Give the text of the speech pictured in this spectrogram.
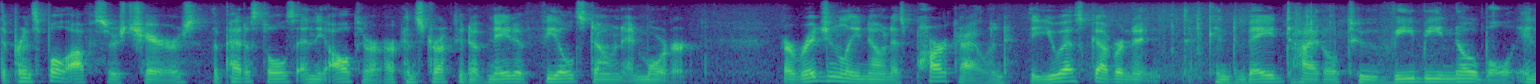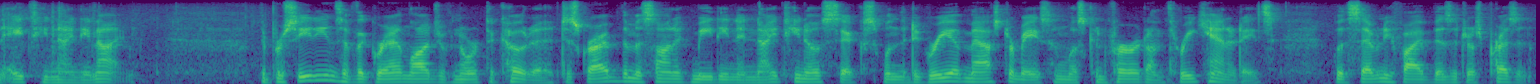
The principal officers' chairs, the pedestals, and the altar are constructed of native field stone and mortar. Originally known as Park Island, the U.S. government conveyed title to V.B. Noble in 1899. The proceedings of the Grand Lodge of North Dakota describe the Masonic meeting in 1906 when the degree of Master Mason was conferred on three candidates, with 75 visitors present.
